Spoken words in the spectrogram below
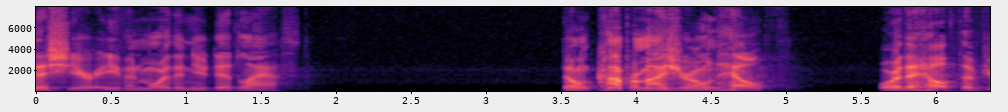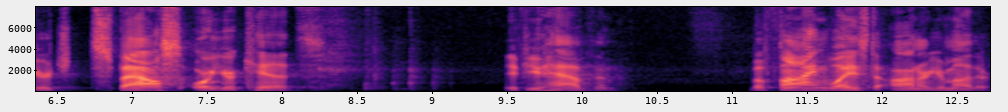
this year even more than you did last. Don't compromise your own health or the health of your spouse or your kids if you have them. But find ways to honor your mother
